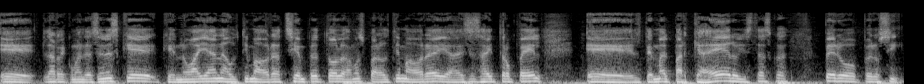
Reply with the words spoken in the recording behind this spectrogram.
Eh, la recomendación es que, que no vayan a última hora, siempre todo lo dejamos para última hora y a veces hay tropel, eh, el tema del parqueadero y estas cosas, pero, pero sí,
